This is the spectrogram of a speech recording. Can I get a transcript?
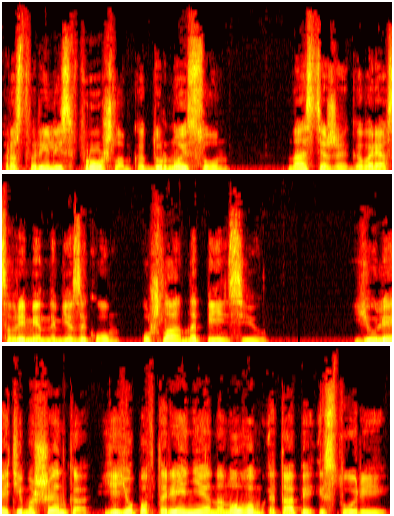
растворились в прошлом, как дурной сон. Настя же, говоря современным языком, ушла на пенсию. Юлия Тимошенко – ее повторение на новом этапе истории.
